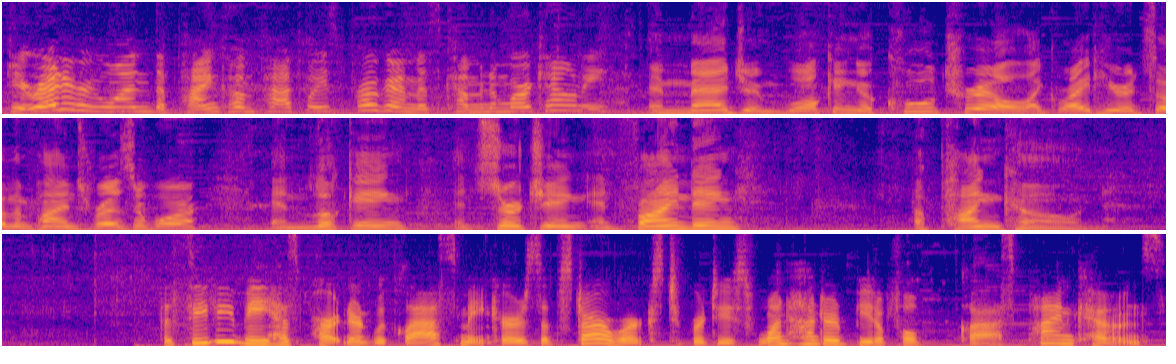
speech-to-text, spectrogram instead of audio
Get ready everyone, the Pinecone Pathways program is coming to Moore County. Imagine walking a cool trail like right here at Southern Pines Reservoir and looking and searching and finding a pine cone. The CVB has partnered with glass makers of Starworks to produce 100 beautiful glass pine cones.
